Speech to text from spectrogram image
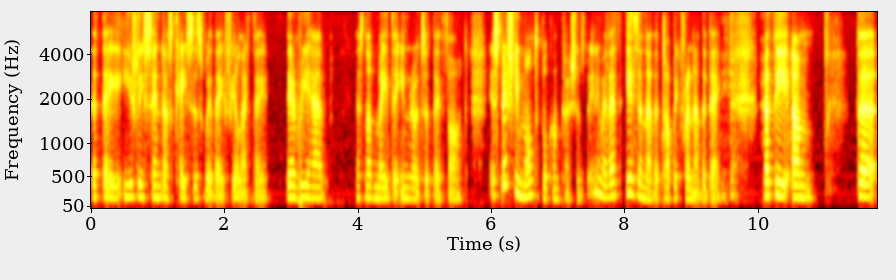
that they usually send us cases where they feel like they their rehab has not made the inroads that they thought, especially multiple concussions. But anyway, that is another topic for another day. Yeah. But the um, the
